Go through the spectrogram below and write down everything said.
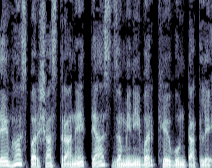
तेव्हा स्पर्शास्त्राने त्यास जमिनीवर खेळवून टाकले.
